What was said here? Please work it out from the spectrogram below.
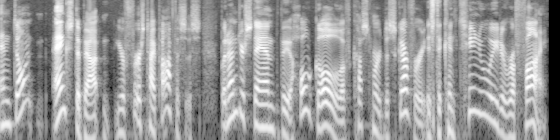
And don't angst about your first hypothesis, but understand the whole goal of customer discovery is to continually to refine.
